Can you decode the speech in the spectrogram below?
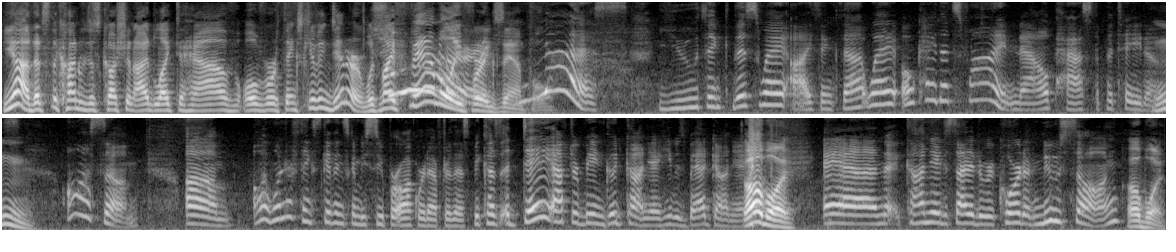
Yeah, that's the kind of discussion I'd like to have over Thanksgiving dinner with my family, for example. Yes. You think this way, I think that way. Okay, that's fine. Now pass the potatoes. Mm. Awesome. Um, oh, I wonder if Thanksgiving's going to be super awkward after this because a day after being good Kanye, he was bad Kanye. Oh boy. And Kanye decided to record a new song Oh boy.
